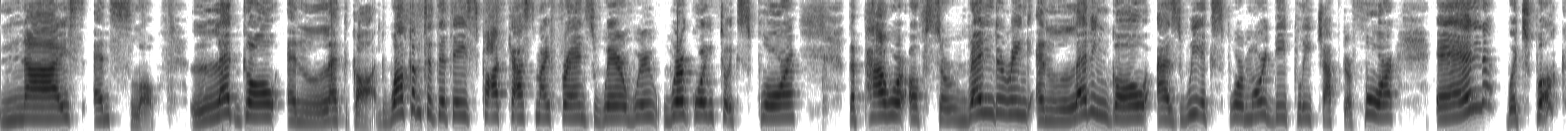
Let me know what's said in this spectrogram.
Nice and slow. Let go and let God. Welcome to today's podcast, my friends, where we're, we're going to explore the power of surrendering and letting go as we explore more deeply chapter four in which book?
